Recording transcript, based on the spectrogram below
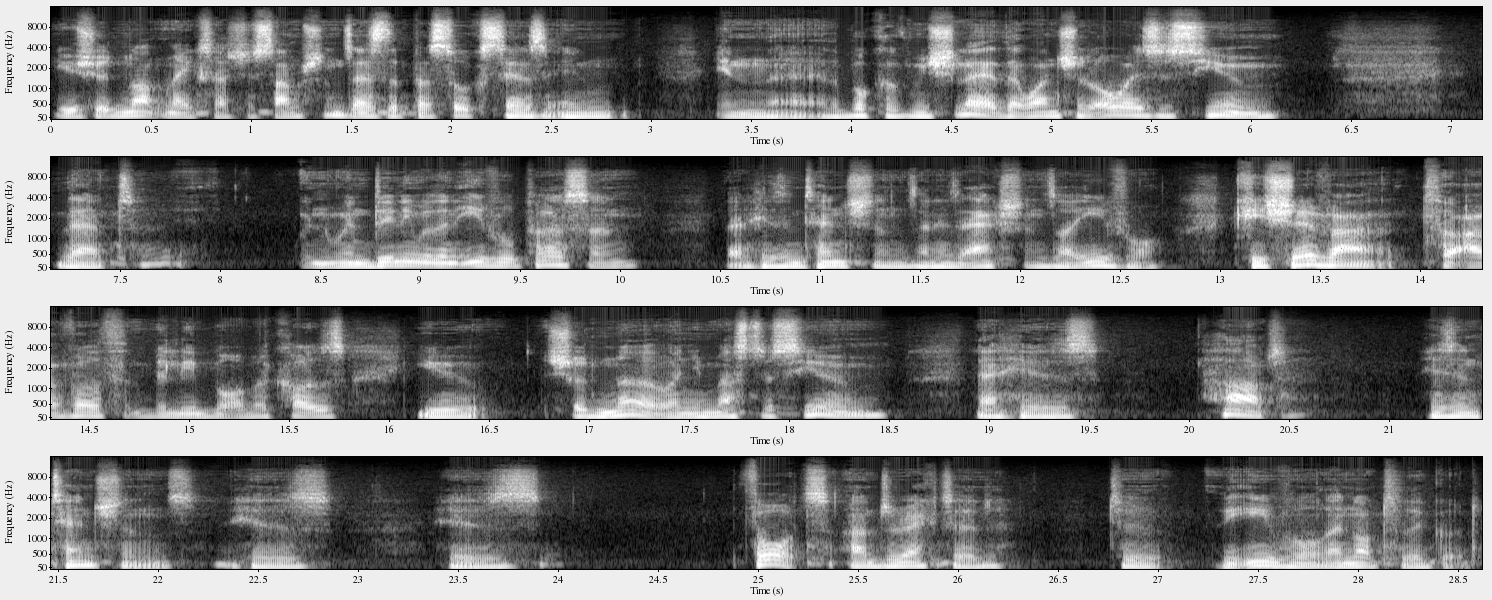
you should not make such assumptions, as the pasuk says in in uh, the book of Mishle, that one should always assume that when, when dealing with an evil person, that his intentions and his actions are evil. Kisheva ta'avoth bilibo, because you should know and you must assume that his heart, his intentions, his, his thoughts are directed to the evil and not to the good.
